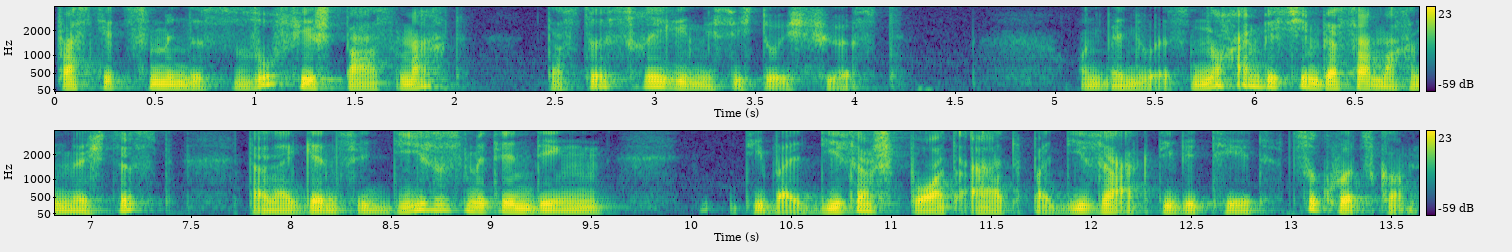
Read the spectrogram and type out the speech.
was dir zumindest so viel Spaß macht, dass du es regelmäßig durchführst. Und wenn du es noch ein bisschen besser machen möchtest, dann ergänze dieses mit den Dingen, die bei dieser Sportart, bei dieser Aktivität zu kurz kommen.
